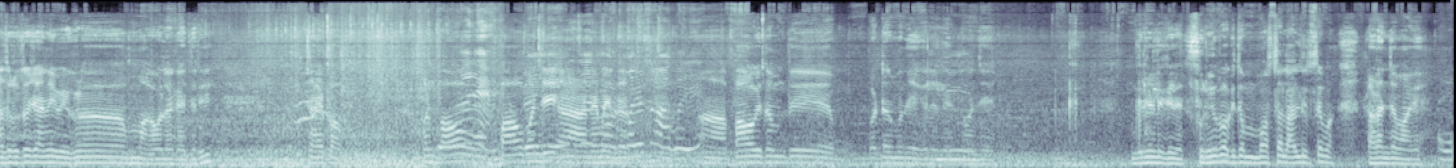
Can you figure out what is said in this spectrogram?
आज ऋतुजाने वेगळं मागवलं काहीतरी. चाय पाव. पण पाव पाव म्हणजे नाही माहिती. हां पाव एकदम ते बटरमध्ये हे केलेले म्हणजे ग्रिल केले सूर्यबाग एकदम मस्त लाल दिसते झाडांच्या मागे. अरे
